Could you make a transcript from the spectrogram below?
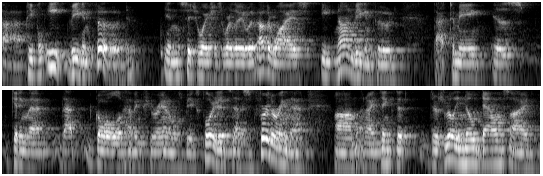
uh, people eat vegan food in situations where they would otherwise eat non-vegan food, that to me is getting that that goal of having fewer animals be exploited. That's furthering that, um, and I think that there's really no downside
